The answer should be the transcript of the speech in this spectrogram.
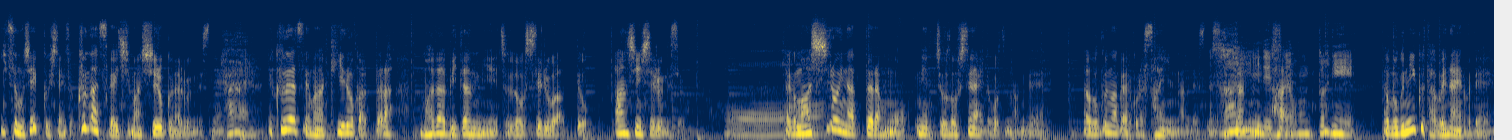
いつもチェックしてるんですよ。9月が一番白くなるんですね。はい。で9月でまだ黄色かったらまだビタミン A 貯蔵してるわって安心してるんですよだから真っ白になったらもうね貯蔵してないってことなんで。僕の中でこれサインなんですね。サインですね、はい、本当に。ら僕肉食べないので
